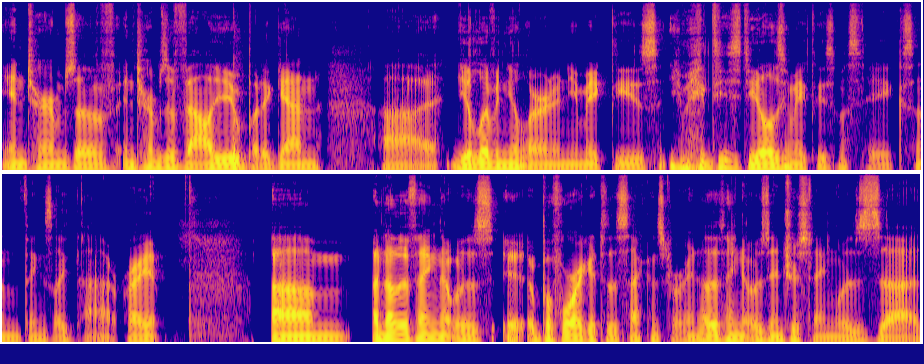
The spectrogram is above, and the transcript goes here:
in terms of in terms of value but again uh, you live and you learn and you make these you make these deals you make these mistakes and things like that right um, another thing that was before I get to the second story, another thing that was interesting was uh,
